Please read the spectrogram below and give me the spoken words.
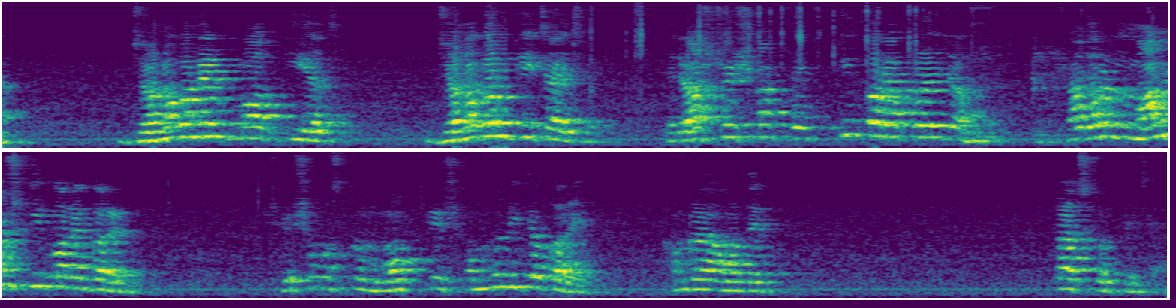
না। জনগণের মত কি আছে? জনগণ কি চাইছে? রাষ্ট্রের স্বার্থে কি করা প্রয়োজন? সাধারণ মানুষ কি মনে করেন? সে সমস্ত মতকে সম্মিলিত করে আমরা আমাদের কাজ করতে চাই।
